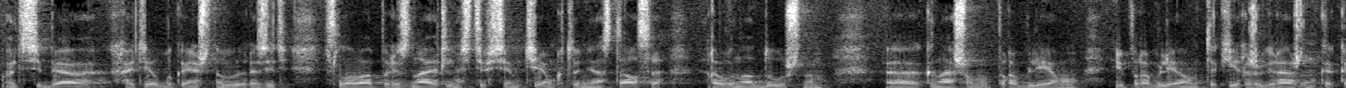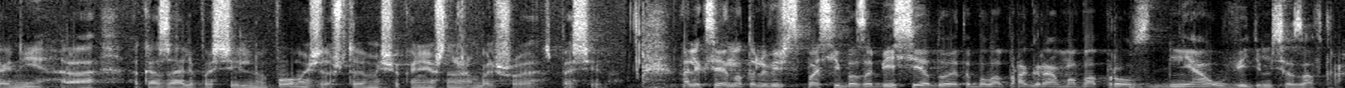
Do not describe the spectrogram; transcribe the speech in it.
от себя хотел бы, конечно, выразить слова признательности всем тем, кто не остался равнодушным э, к нашим проблемам и проблемам таких же граждан, как они, а оказали посильную помощь, за что им еще, конечно же, большое спасибо. Алексей Анатольевич, спасибо за беседу. Это была программа «Вопрос дня». Увидимся завтра.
